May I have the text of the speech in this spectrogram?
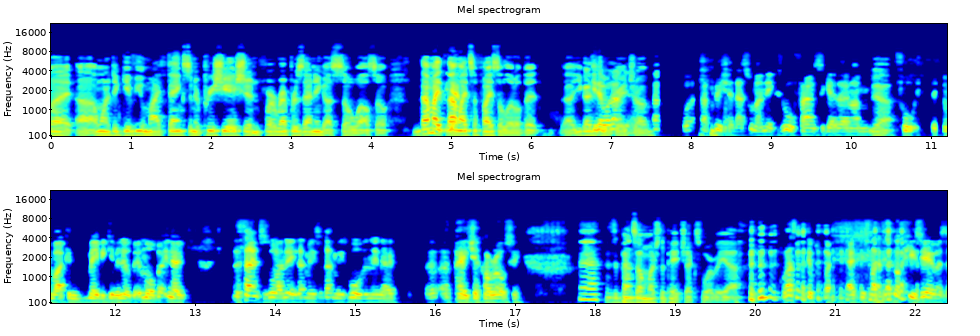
but uh, I wanted to give you my thanks and appreciation for representing us so well. So that might that yeah. might suffice a little bit. Uh, you guys you do a great job. Well, I appreciate that's all I need because we're all fans together, and I'm yeah. fortunate that I can maybe give a little bit more. But you know, the thanks is all I need. That means that means more than you know a, a paycheck or royalty. Yeah, it depends how much the paycheck's for, but yeah. well, that's a good point. It's, like, it's got a few zeros.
